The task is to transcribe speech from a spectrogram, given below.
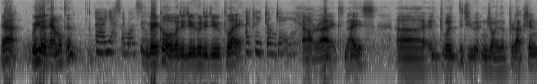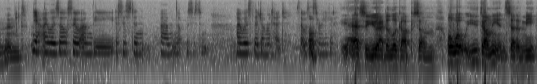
Yeah. Were you in Hamilton? Uh, yes, I was. Very cool. What did you? Who did you play? I played John Jay. All right, nice. Uh, and what did you enjoy the production and? Yeah, I was also um, the assistant, um, not assistant, I was the dramaturg, so that was also really good. Yeah, so you had to look up some. Well, what you tell me instead of me,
